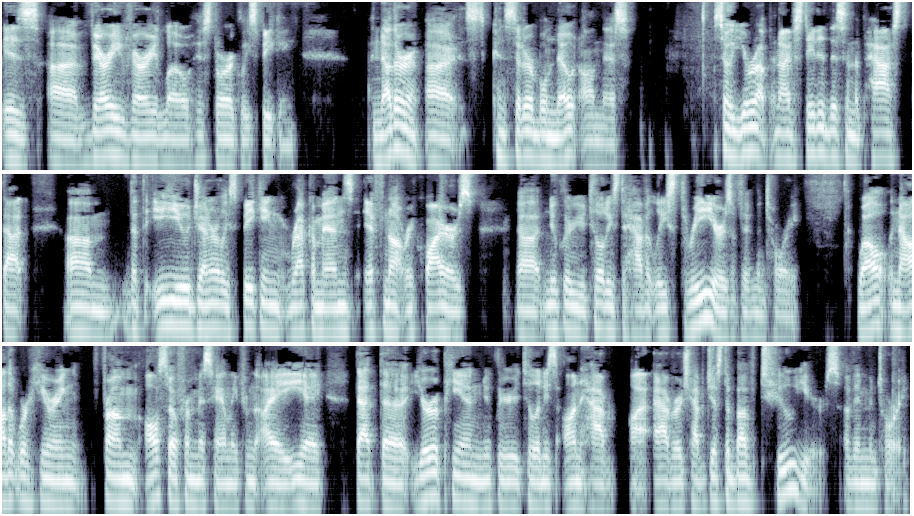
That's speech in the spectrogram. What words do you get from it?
is uh, very, very low historically speaking. Another uh, considerable note on this. So Europe, and I've stated this in the past that um, that the EU, generally speaking, recommends, if not requires, uh, nuclear utilities to have at least three years of inventory. Well, now that we're hearing from also from Ms. Hanly from the IAEA that the European nuclear utilities on have, uh, average have just above two years of inventory.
